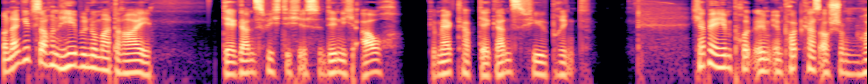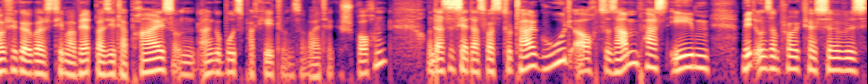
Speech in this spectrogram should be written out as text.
Und dann gibt es auch einen Hebel Nummer drei, der ganz wichtig ist und den ich auch gemerkt habe, der ganz viel bringt. Ich habe ja hier im, im, Podcast auch schon häufiger über das Thema wertbasierter Preis und Angebotspakete und so weiter gesprochen. Und das ist ja das, was total gut auch zusammenpasst eben mit unserem Product Service,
